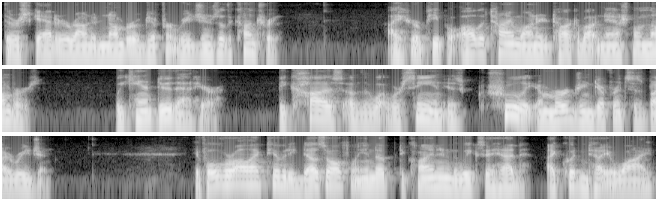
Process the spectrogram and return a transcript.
that are scattered around a number of different regions of the country. I hear people all the time wanting to talk about national numbers. We can't do that here because of the, what we're seeing is truly emerging differences by region. If overall activity does ultimately end up declining in the weeks ahead, I couldn't tell you why,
